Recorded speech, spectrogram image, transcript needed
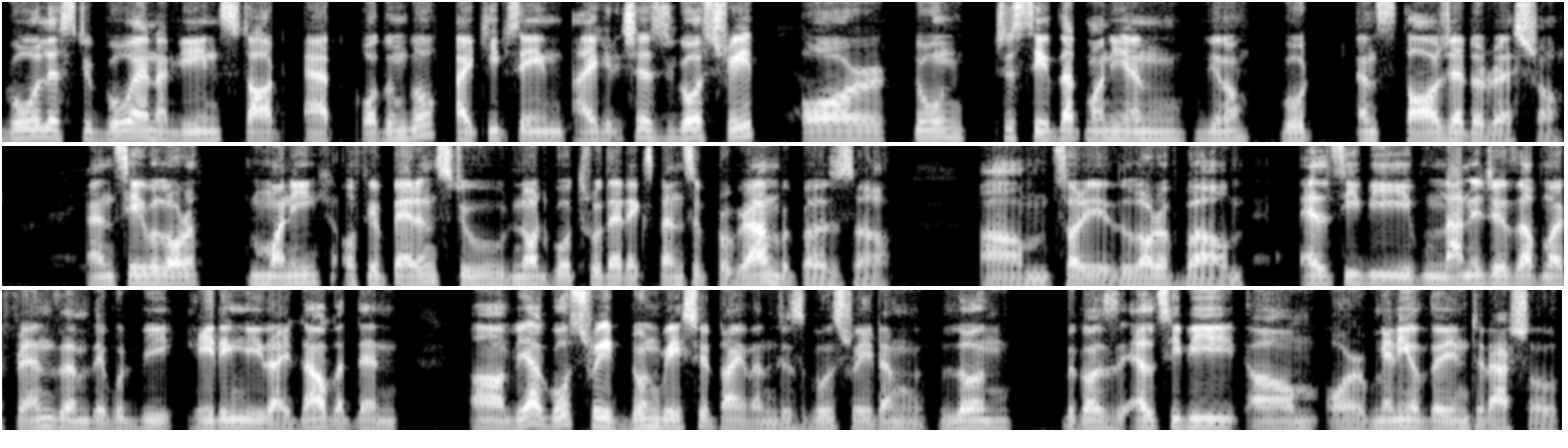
goal is to go and again start at Kodungo. I keep saying I just go straight or don't just save that money and you know go and stage at a restaurant. And save a lot of money of your parents to not go through that expensive program because uh, um sorry a lot of um, lcb managers are my friends and they would be hating me right now. But then um yeah go straight. Don't waste your time and just go straight and learn because lcb um or many of the international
